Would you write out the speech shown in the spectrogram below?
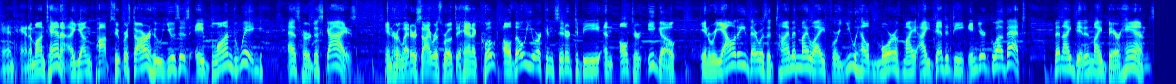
and Hannah Montana, a young pop superstar who uses a blonde wig as her disguise. In her letter, Cyrus wrote to Hannah, quote, Although you are considered to be an alter ego, in reality, there was a time in my life where you held more of my identity in your glovette than I did in my bare hands.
